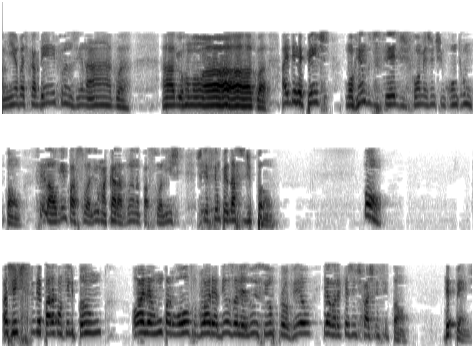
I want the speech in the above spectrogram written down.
A minha vai ficar bem franzina. Água. Água e Romão, água. Aí, de repente, morrendo de sede, de fome, a gente encontra um pão. Sei lá, alguém passou ali, uma caravana passou ali, esqueceu um pedaço de pão. Bom, a gente se depara com aquele pão, olha um para o outro, glória a Deus, aleluia, o Senhor proveu, e agora o que a gente faz com esse pão? Depende.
